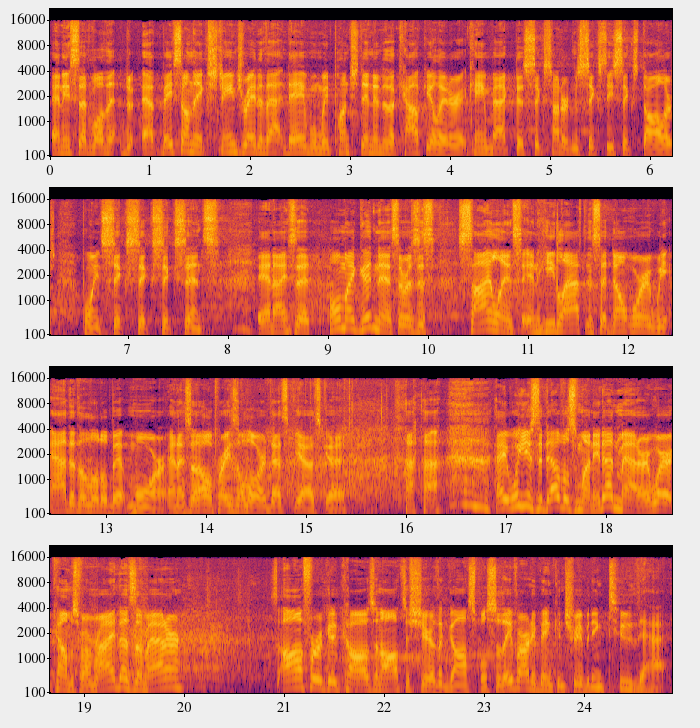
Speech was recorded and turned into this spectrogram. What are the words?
And he said, Well, at, based on the exchange rate of that day, when we punched it into the calculator, it came back to $666.666 And I said, Oh my goodness, there was this silence. And he laughed and said, Don't worry, we added a little bit more. And I said, Oh, praise the Lord. That's, yeah, that's good. hey, we'll use the devil's money. It doesn't matter where it comes from, right? Doesn't matter. It's all for a good cause and all to share the gospel. So they've already been contributing to that.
